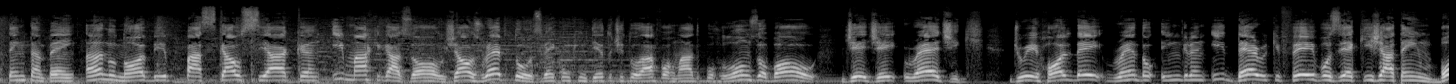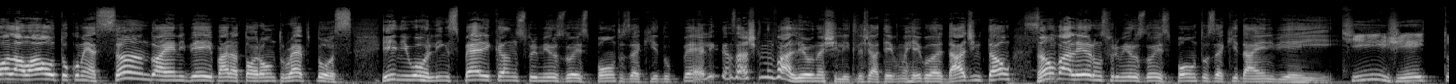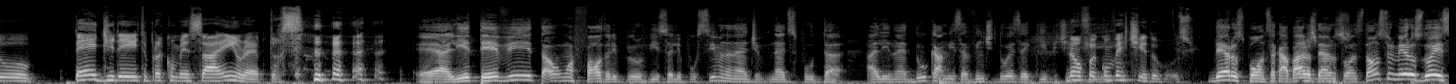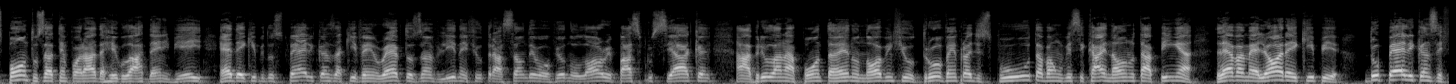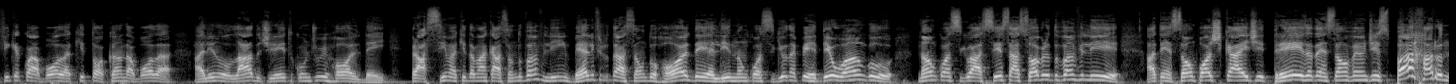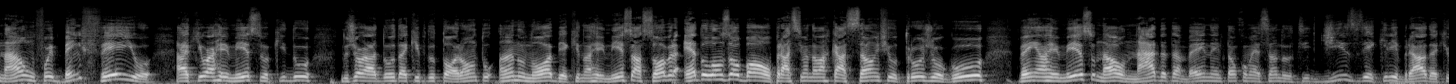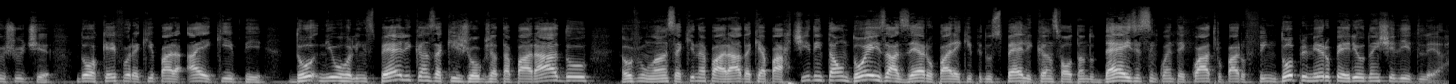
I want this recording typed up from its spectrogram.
tem também Ano Nobe, Pascal Siakam e Mark Gasol. Já os Raptors vêm com o quinteto titular formado por Lonzo Ball, JJ Redick, Drew Holiday, Randall Ingram e Derrick Favors. E aqui já tem bola ao alto começando a NBA para Toronto Raptors e New Orleans Pelicans. Os primeiros dois pontos aqui do Pelicans acho que não valeu, né, Chilito? Ele já teve uma regularidade, então Sim. não valeram os primeiros dois pontos aqui da NBA. Que jeito pé direito para começar, hein, Raptors? É, ali teve uma falta ali pelo visto ali por cima, né, na disputa ali, né, do camisa 22 a equipe de... Não, foi convertido. Deram os pontos, acabaram deram os pontos. Então, os primeiros dois pontos da temporada regular da NBA é da equipe dos Pelicans, aqui vem o Raptors, Van Vliet na infiltração, devolveu no Lowry, passe pro Siakam, abriu lá na ponta, aí no Nob infiltrou, vem pra disputa, vamos ver se cai não no tapinha, leva melhor a equipe do Pelicans e fica com a bola aqui, tocando a bola ali no lado direito com o Drew Holiday, pra cima aqui da marcação infiltração do Van Vliet, bela infiltração do Holiday ali, não conseguiu, né? Perdeu o ângulo, não conseguiu a a sobra do Van Vliet. Atenção, pode cair de três, atenção, vem um disparo, não, foi bem feio. Aqui o arremesso aqui do, do jogador da equipe do Toronto, Ano Nobe aqui no arremesso, a sobra é do Lonzo Ball, pra cima da marcação, infiltrou, jogou, vem arremesso, não, nada também, né? Então começando desequilibrado aqui o chute do OK for aqui para a equipe do New Orleans Pelicans, aqui jogo já tá parado, Houve um lance aqui na parada aqui a partida, então 2 a 0 para a equipe dos Pelicans, faltando 10 e 54 para o fim do primeiro período em Schlittler.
